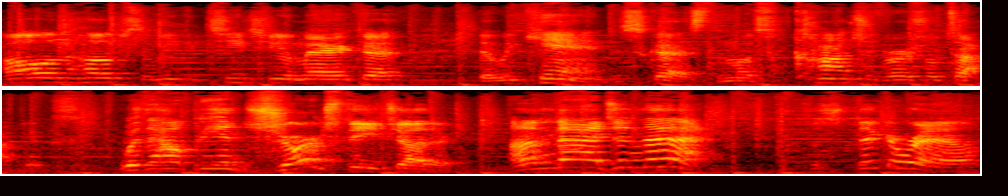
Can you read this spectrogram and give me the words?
All in the hopes that we could teach you, America, that we can discuss the most controversial topics. without being jerks to each other. Imagine that. So stick around,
